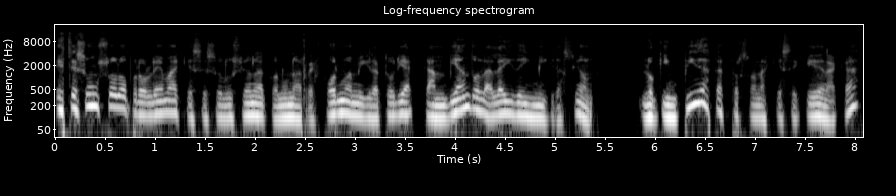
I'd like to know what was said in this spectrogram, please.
Este es un solo problema que se soluciona con una reforma migratoria cambiando la ley de inmigración. Lo que impide a estas personas que se queden acá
